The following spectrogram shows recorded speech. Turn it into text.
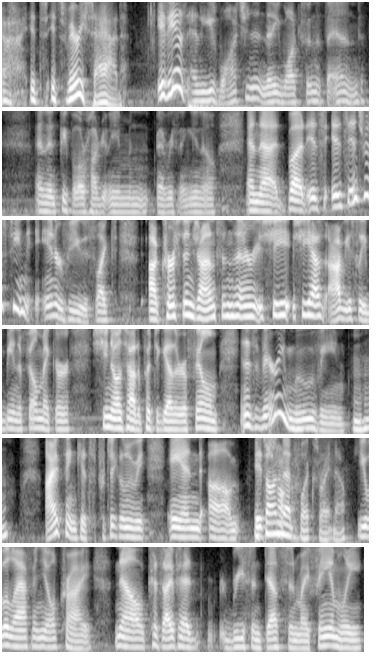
uh, it's, it's very sad. It is, and he's watching it, and then he walks in at the end, and then people are hugging him and everything, you know, and that. But it's it's interesting interviews. Like uh, Kirsten Johnson's interview. She she has obviously being a filmmaker, she knows how to put together a film, and it's very moving. Mm-hmm. I think it's particularly moving, and um, It's, on har- Netflix right now. You will laugh and you'll cry. Now, because I've had recent deaths in my family,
